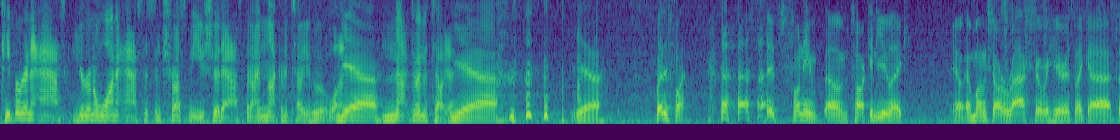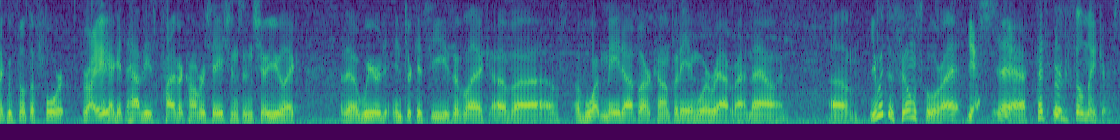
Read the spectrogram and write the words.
People are going to ask. You're going to want to ask this, and trust me, you should ask. But I'm not going to tell you who it was. Yeah. Not going to tell you. yeah, yeah. But it's fun. it's funny um, talking to you like. You know, amongst our racks over here, it's like a, it's like we built a fort. Right. Like I get to have these private conversations and show you like the weird intricacies of like of, uh, of of what made up our company and where we're at right now. And um, you went to film school, right? Yes. Yeah. Pittsburgh Is- filmmakers.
